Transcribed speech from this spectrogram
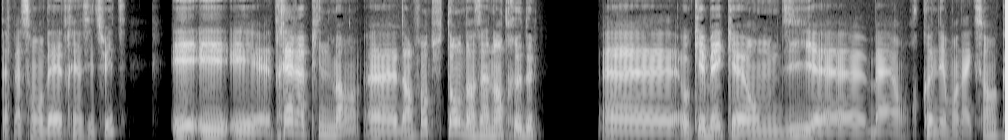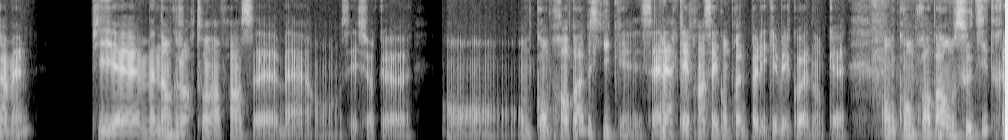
ta façon d'être, et ainsi de suite. Et, et, très rapidement, dans le fond, tu tombes dans un entre-deux. au Québec, on me dit, ben, on reconnaît mon accent quand même. Puis maintenant que je retourne en France, ben, c'est sûr que on, me comprend pas parce que ça a l'air que les Français comprennent pas les Québécois, donc euh, on me comprend pas, on me sous-titre.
